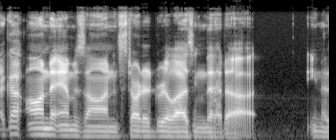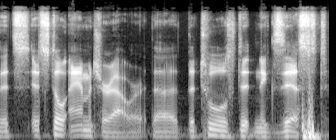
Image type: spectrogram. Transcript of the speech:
I got onto Amazon and started realizing that uh, you know it's it's still amateur hour. The the tools didn't exist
